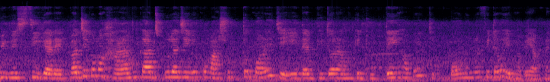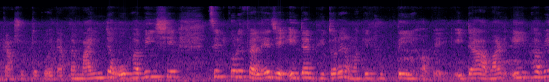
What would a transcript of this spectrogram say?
বিভিন্ন সিগারেট বা যে কোনো হারাম কাজগুলো যেরকম আসক্ত করে যে এটার ভিতরে আমাকে ঢুকতেই হবে, ঠিক পর্নোগ্রাফিটাও এভাবে আপনাকে আসক্ত করে দেয়। আপনার মাইন্ডটা ওভাবেই সে সেট করে ফেলে যে এইটার ভিতরে আমাকে ঢুকতেই হবে। এটা আমার, এইভাবে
